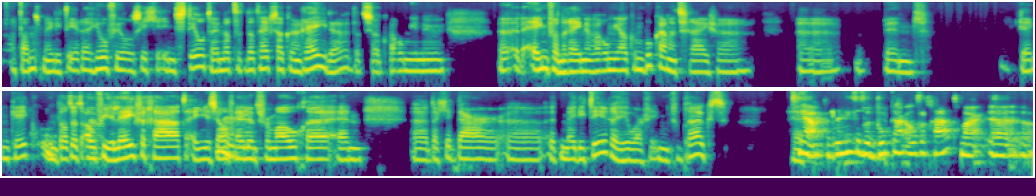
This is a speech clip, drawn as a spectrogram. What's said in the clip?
Althans, mediteren, heel veel zit je in stilte. En dat, dat heeft ook een reden. Dat is ook waarom je nu, uh, een van de redenen waarom je ook een boek aan het schrijven uh, bent. Denk ik, omdat het over je leven gaat en je zelfhelend vermogen. En uh, dat je daar het mediteren heel erg in gebruikt. Ja, ik weet niet of het boek daarover gaat, maar uh,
